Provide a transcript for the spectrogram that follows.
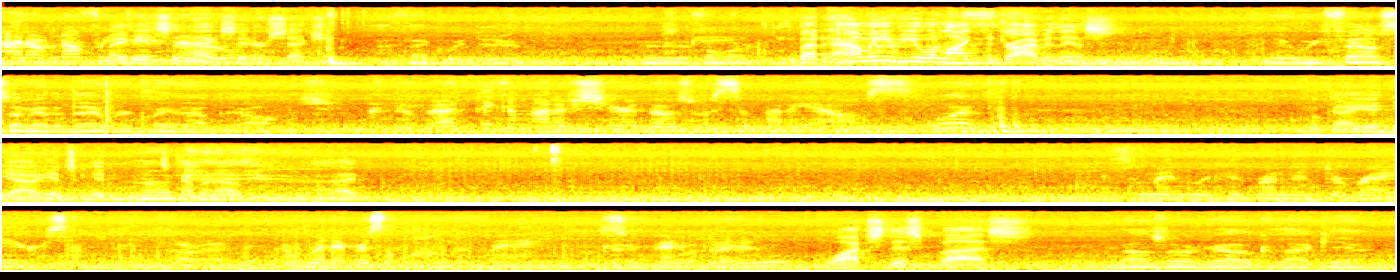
I don't know if we Maybe do, it's the next intersection. I think we do. Who's it for? But how many of you would like to drive in this? Yeah, we found some the other day. We were cleaning out the office. I know, but I think I might have shared those with somebody else. What? Okay, yeah, it's it, it's coming up. Okay. I, So maybe we could run into Ray or something, All right. or whatever's along the way. Okay, Super we'll do. Peru. watch this bus. Might as well go because I can't.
